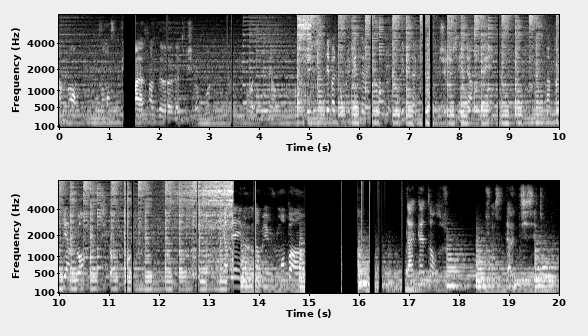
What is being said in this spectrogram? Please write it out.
À mort. Vraiment, c'était à la fin de la touche, je sais pas pourquoi. On va tout faire. C'était pas compliqué, t'as vu au, début de la vidéo, j'ai réussi à arriver. C'est un peu lié à mort, je sais pas pourquoi. Regardez, euh, non mais je mens pas. Hein. C'était à 14, je crois. Je crois que c'était à 10 et tout.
